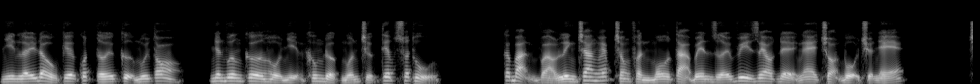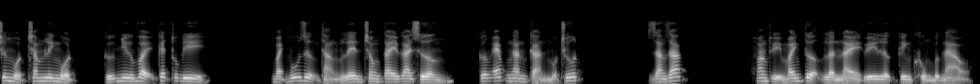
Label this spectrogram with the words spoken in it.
Nhìn lấy đầu kia quất tới cự mũi to, nhân vương cơ hồ nhịn không được muốn trực tiếp xuất thủ. Các bạn vào link trang web trong phần mô tả bên dưới video để nghe chọn bộ chuyện nhé. Chương 101, cứ như vậy kết thúc đi. Bạch Vũ dựng thẳng lên trong tay gai xương, cưỡng ép ngăn cản một chút. Giang giác. Hoang thủy manh tượng lần này uy lực kinh khủng bực nào,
